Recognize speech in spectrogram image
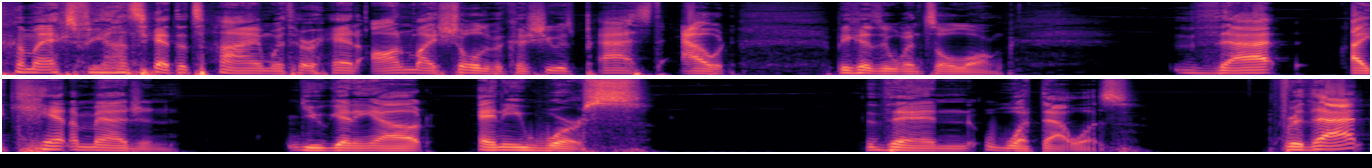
my ex-fiance at the time with her head on my shoulder because she was passed out because it went so long. That I can't imagine you getting out any worse than what that was. For that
